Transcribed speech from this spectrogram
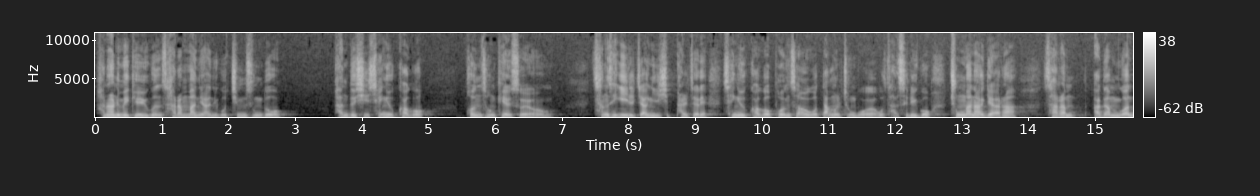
하나님의 계획은 사람만이 아니고 짐승도 반드시 생육하고 번성케 했어요. 창세기 1장 28절에 생육하고 번성하고 땅을 정복하고 다스리고 충만하게 하라 사람 아담과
